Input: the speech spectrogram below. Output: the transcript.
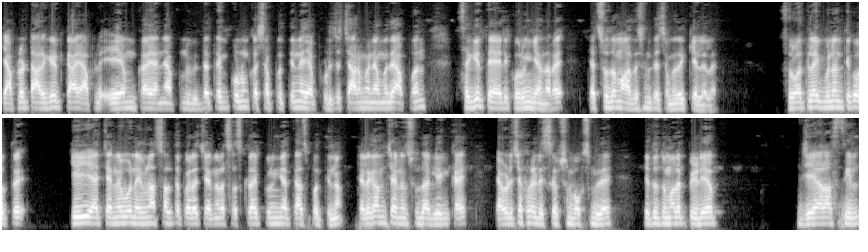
की आपलं टार्गेट काय आपलं एम काय आणि आपण विद्यार्थ्यांकडून कशा पद्धतीने या पुढच्या चार महिन्यामध्ये आपण सगळी तयारी करून घेणार आहे त्यात सुद्धा मार्गदर्शन त्याच्यामध्ये केलेलं आहे. सुरुवातीला एक विनंती करतोय की या चॅनलवर नवीन असाल तर पहिला चॅनल सबस्क्राईब करून घ्या. त्याच पद्धतीनं टेलिग्राम चॅनल सुद्धा लिंक आहे. यावेळीच्या खाली डिस्क्रिप्शन बॉक्समध्ये तिथे तुम्हाला पीडीएफ जे आर असतील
